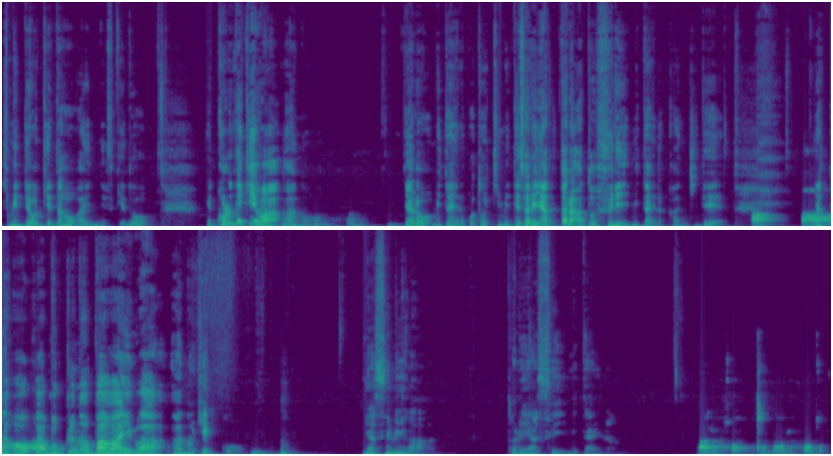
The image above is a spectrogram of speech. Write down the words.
決めておけた方がいいんですけど、えこれだけは、あの、やろうみたいなことを決めて、それやったらあとフリーみたいな感じで、やった方が僕の場合は、あの、結構、休みが取れやすいみたいな。なるほど、なるほど。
